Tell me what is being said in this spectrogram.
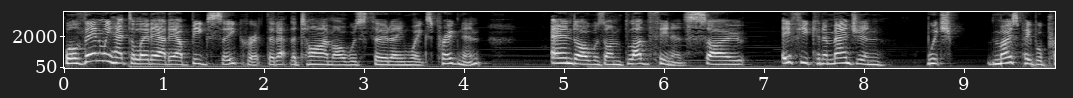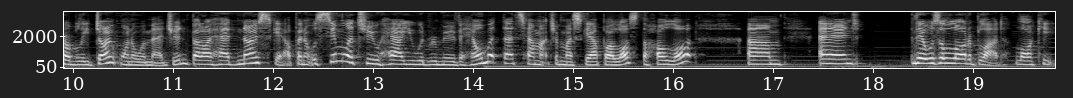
Well, then we had to let out our big secret that at the time I was 13 weeks pregnant and I was on blood thinners. So, if you can imagine, which most people probably don't want to imagine, but I had no scalp, and it was similar to how you would remove a helmet. That's how much of my scalp I lost, the whole lot. Um, and there was a lot of blood, like it,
